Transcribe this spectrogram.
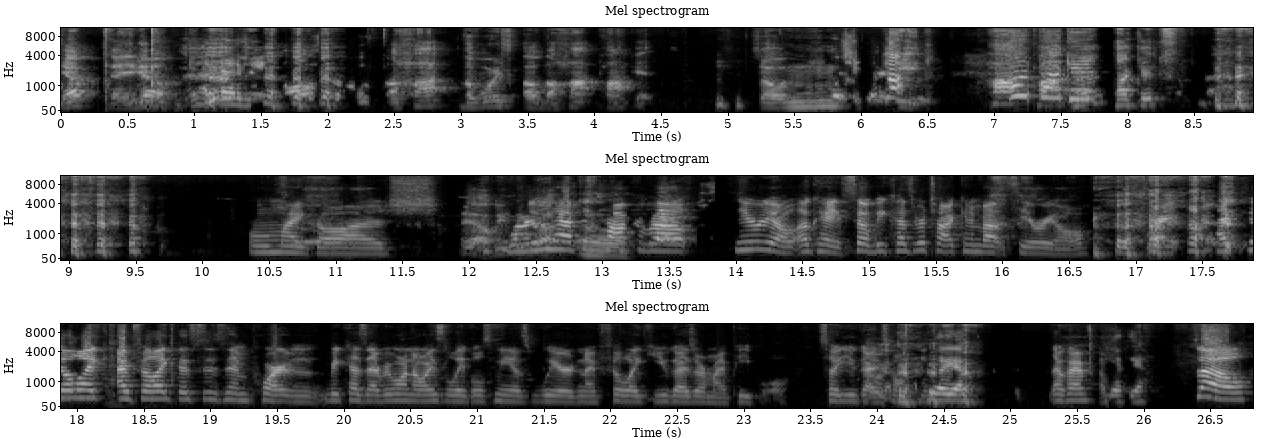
yep, there you go. Got ahead of me. Also, the hot, the voice of the hot pocket. So Mhm. what you gonna? Hot, pocket. Pockets. Oh my gosh. Yeah. We, Why we do we have to uh, talk about cereal? Okay, so because we're talking about cereal, right? I feel like I feel like this is important because everyone always labels me as weird, and I feel like you guys are my people. So you guys Okay. want So yeah, okay? I'm with you. So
